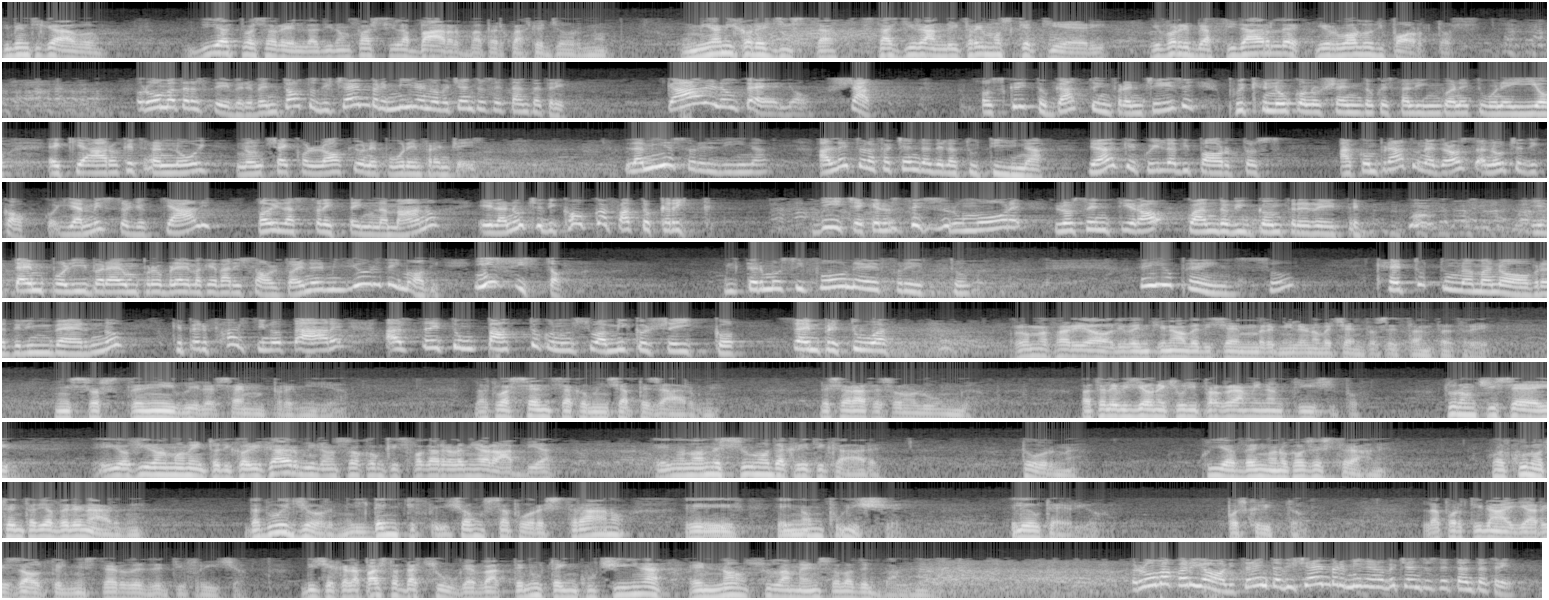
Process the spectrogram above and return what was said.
Dimenticavo. Dì a tua sorella di non farsi la barba per qualche giorno. Un mio amico regista sta girando i tre moschettieri e vorrebbe affidarle il ruolo di Portos. Roma Trastevere, 28 dicembre 1973. Caro Eleuterio, chat. Ho scritto gatto in francese poiché non conoscendo questa lingua né tu né io è chiaro che tra noi non c'è colloquio neppure in francese. La mia sorellina ha letto la faccenda della tutina e anche quella di Portos. Ha comprato una grossa noce di cocco, gli ha messo gli occhiali, poi l'ha stretta in una mano e la noce di cocco ha fatto cric. Dice che lo stesso rumore lo sentirò quando vi incontrerete. Il tempo libero è un problema che va risolto e nel migliore dei modi. Insisto. Il termosifone è freddo. E io penso che è tutta una manovra dell'inverno che per farsi notare ha stretto un patto con un suo amico sceicco, sempre tua. Roma Farioli, 29 dicembre 1973. Insostenibile sempre mia. La tua assenza comincia a pesarmi. Le serate sono lunghe. La televisione chiude i programmi in anticipo. Tu non ci sei e io fino al momento di coricarmi non so con chi sfogare la mia rabbia e non ho nessuno da criticare. Torna. Qui avvengono cose strane. Qualcuno tenta di avvelenarmi. Da due giorni il dentifricio ha un sapore strano e, e non pulisce. Eleuterio. Poi scritto. La portinaia ha risolto il mistero del dentifricio. Dice che la pasta d'acciughe va tenuta in cucina e non sulla mensola del bagno. Roma Parioli, 30 dicembre 1973.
